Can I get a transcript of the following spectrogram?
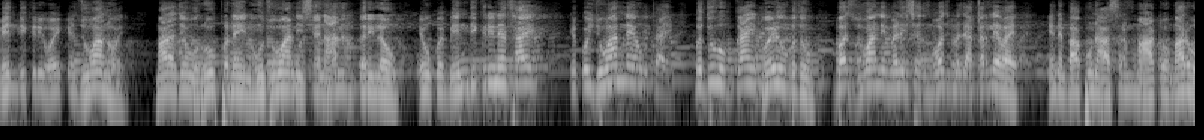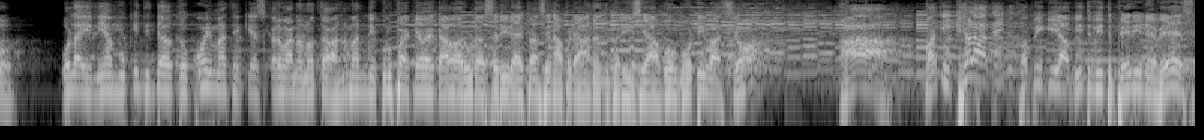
બેન દીકરી હોય કે જુવાન હોય મારા જેવું રૂપ નહીં હું જુવાની છે ને આનંદ કરી લઉં. એવું કોઈ બેન દીકરીને થાય કે કોઈ જુવાન ને એવું થાય? બધું કાંઈ ભળ્યું બધું. બસ જુવાની મળી છે મોજ મજા કરી લેવાય. એને બાપુના આશ્રમમાં આટો મારવો. ઓલા એ ન્યા મૂકી દીધા તો કોઈ માથે કેસ કરવાના નહોતા. હનુમાનની કૃપા કહેવાય કે આવા રૂડા શરીર આપ્યા છે ને આપણે આનંદ કરી છે. આ બહુ મોટી વાત છે હો. હા. બાકી ખેડા કંઈક ખપી ગયા વિધ વિધ પહેરીને વેશ.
